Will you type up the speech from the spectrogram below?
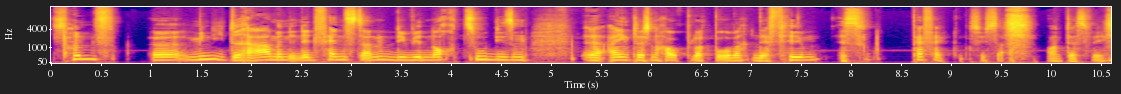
fünf äh, Mini-Dramen in den Fenstern, die wir noch zu diesem äh, eigentlichen Hauptplot beobachten. Der Film ist perfekt, muss ich sagen. Und deswegen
